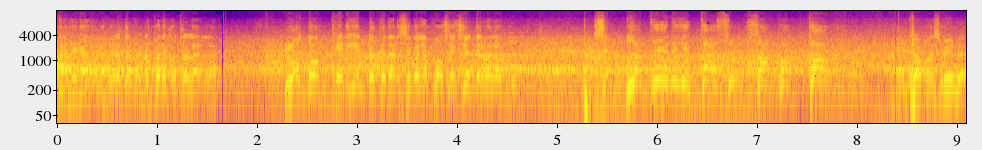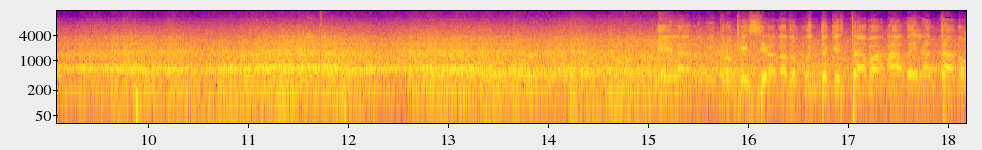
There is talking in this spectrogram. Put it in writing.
Ha llegado la pelota, pero no puede controlarla. Los dos queriendo quedarse con la posesión del balón. La tiene y está es un. Thomas Müller. El árbitro que se ha dado cuenta que estaba adelantado.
